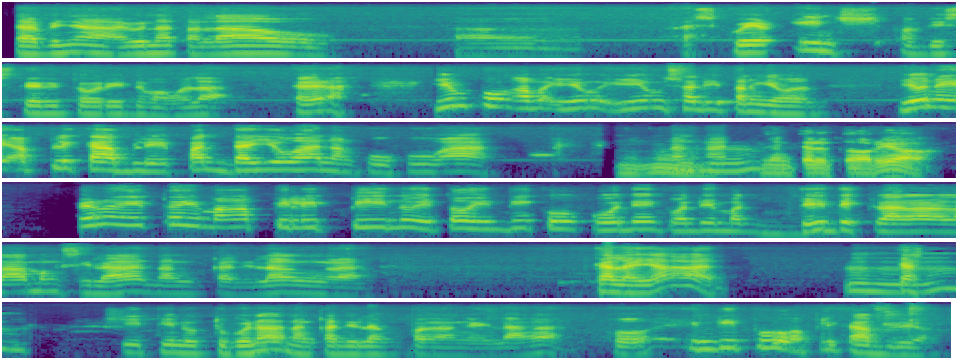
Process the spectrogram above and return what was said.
sabi niya, I will not allow uh, a square inch of this territory na mawala. Eh, yung pong yung yung salitang yon, yun ay applicable pag dayuhan ng kukuha. Mm. Mhm. Ng teritoryo. Pero ito yung mga Pilipino ito hindi kukunin kundi magdedeklara lamang sila ng kanilang ah, kalayaan. Mhm. Kasi- Itinutugunan ng kanilang pangangailangan. O hindi po applicable yun.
